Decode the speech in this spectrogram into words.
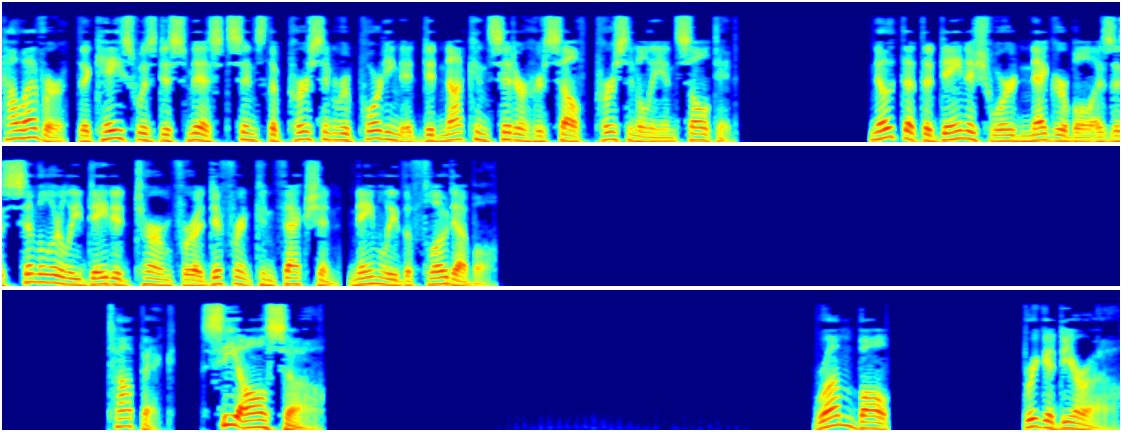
However, the case was dismissed since the person reporting it did not consider herself personally insulted. Note that the Danish word negerboll is a similarly dated term for a different confection, namely the flødebolle. See also. Rum ball. Brigadeiro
